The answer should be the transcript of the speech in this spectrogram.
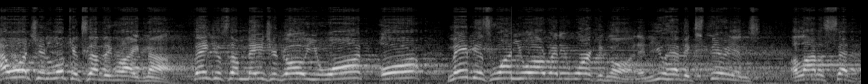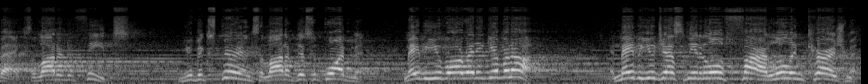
I want you to look at something right now. Think of some major goal you want, or maybe it's one you're already working on, and you have experienced a lot of setbacks, a lot of defeats. You've experienced a lot of disappointment. Maybe you've already given up. And maybe you just need a little fire, a little encouragement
